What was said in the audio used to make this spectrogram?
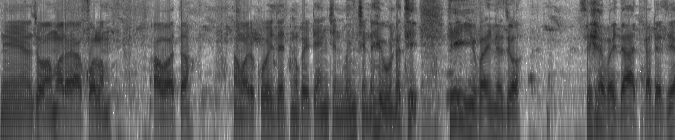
ને જો અમારા આ કોલમ આવા હતા. અમારે કોઈ જાતનું કંઈ ટેન્શન બેન્શન એવું નથી. એ ભાઈને જો. છે ભાઈ, દાંત કાઢે છે.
